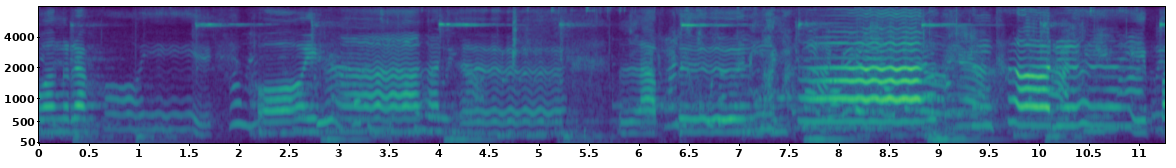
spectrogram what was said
วงระหอยคอยหาเธอ หลับตื่นพลานเธอเรื่อยไป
